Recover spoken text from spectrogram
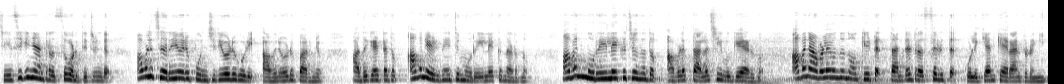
ചേച്ചിക്ക് ഞാൻ ഡ്രസ്സ് കൊടുത്തിട്ടുണ്ട്. അവൾ ചെറിയൊരു പുഞ്ചിരിയോടുകൂടി അവനോട് പറഞ്ഞു. അത് കേട്ടതും അവൻ എഴുന്നേറ്റ് മുറിയിലേക്ക് നടന്നു. അവൻ മുറിയിലേക്ക് ചെന്നതും അവളെ തല ചീവുകയായിരുന്നു. അവൻ അവളെ ഒന്ന് നോക്കിയിട്ട് തന്റെ ഡ്രസ്സ് എടുത്ത് കുളിക്കാൻ കയറാൻ തുടങ്ങി.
